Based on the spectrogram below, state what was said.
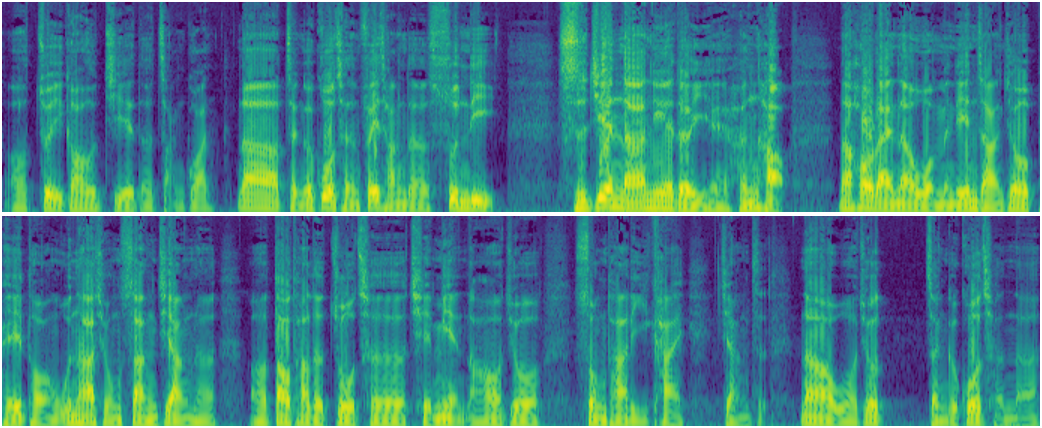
哦，最高阶的长官。那整个过程非常的顺利，时间拿捏的也很好。那后来呢，我们连长就陪同温哈熊上将呢，呃，到他的坐车前面，然后就送他离开，这样子。那我就整个过程呢，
